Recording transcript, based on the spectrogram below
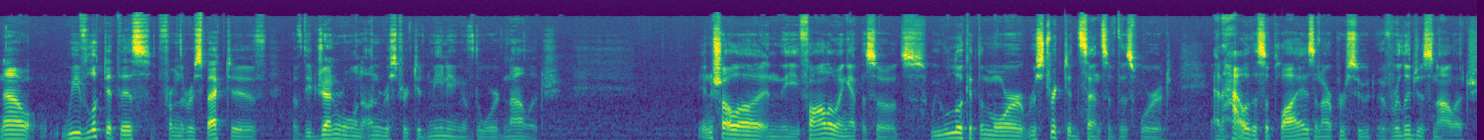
Now, we've looked at this from the perspective of the general and unrestricted meaning of the word knowledge. Inshallah, in the following episodes, we will look at the more restricted sense of this word and how this applies in our pursuit of religious knowledge,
